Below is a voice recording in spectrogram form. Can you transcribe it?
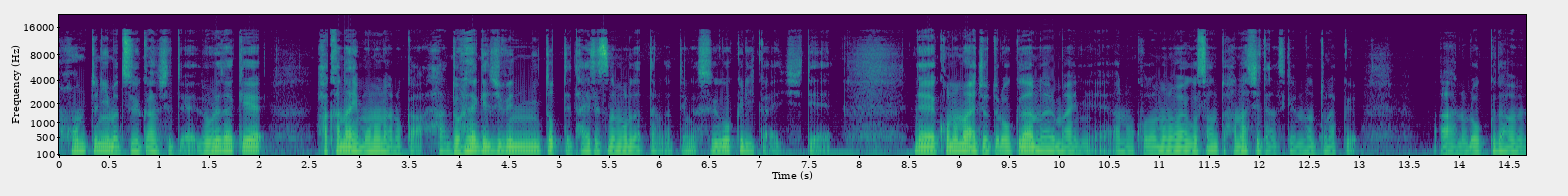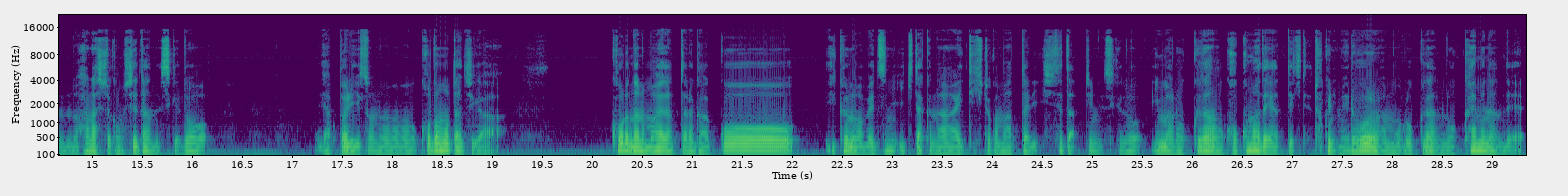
本当に今痛感しててどれだけ儚いものなのかどれだけ自分にとって大切なものだったのかっていうのがすごく理解してでこの前ちょっとロックダウンになる前にねあの子供の親御さんと話してたんですけどなんとなくあのロックダウンの話とかもしてたんですけどやっぱりその子供たちがコロナの前だったら学校行くのは別に行きたくないって人が待ったりしてたっていうんですけど今ロックダウンをここまでやってきて特にメルボルンはもうロックダウン6回目なんで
